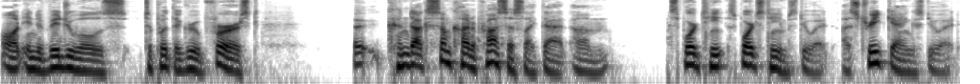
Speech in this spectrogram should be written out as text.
on individuals to put the group first uh, conducts some kind of process like that. Um, Sport te- sports teams do it. Uh, street gangs do it.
